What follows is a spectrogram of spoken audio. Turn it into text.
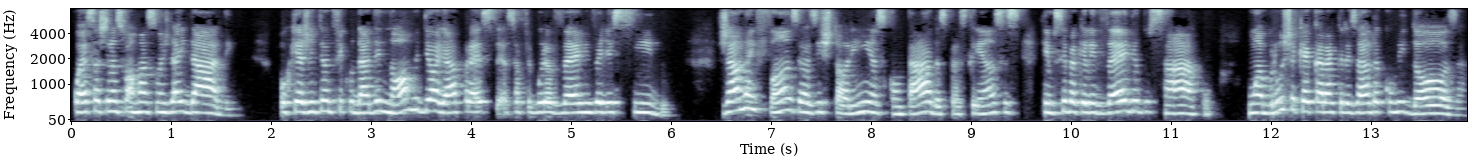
com essas transformações da idade, porque a gente tem uma dificuldade enorme de olhar para essa figura velho envelhecido. Já na infância, as historinhas contadas para as crianças tem sempre aquele velho do saco, uma bruxa que é caracterizada como idosa,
